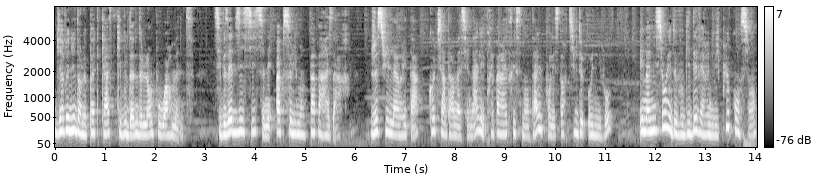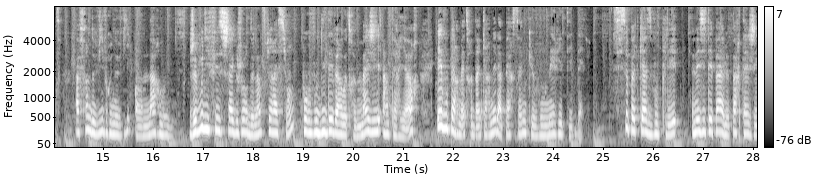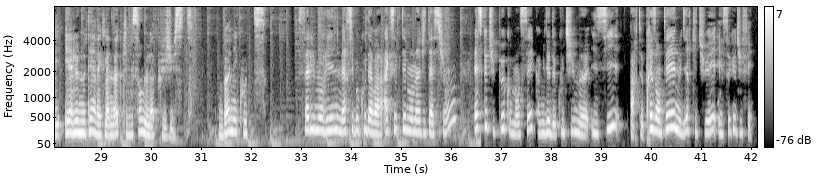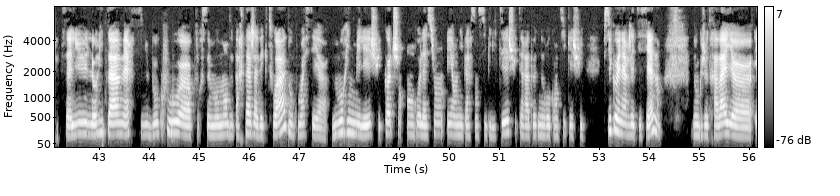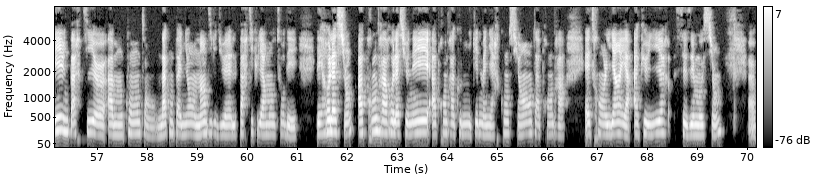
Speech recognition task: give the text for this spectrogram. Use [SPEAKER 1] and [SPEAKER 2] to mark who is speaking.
[SPEAKER 1] Bienvenue dans le podcast qui vous donne de l'empowerment. Si vous êtes ici, ce n'est absolument pas par hasard. Je suis Laurita, coach internationale et préparatrice mentale pour les sportifs de haut niveau, et ma mission est de vous guider vers une vie plus consciente afin de vivre une vie en harmonie. Je vous diffuse chaque jour de l'inspiration pour vous guider vers votre magie intérieure et vous permettre d'incarner la personne que vous méritez d'être. Si ce podcast vous plaît, n'hésitez pas à le partager et à le noter avec la note qui vous semble la plus juste. Bonne écoute Salut Maureen, merci beaucoup d'avoir accepté mon invitation. Est-ce que tu peux commencer, comme il est de coutume euh, ici, par te présenter, nous dire qui tu es et ce que tu fais?
[SPEAKER 2] Salut Lorita, merci beaucoup euh, pour ce moment de partage avec toi. Donc moi c'est euh, Maureen Mélé, je suis coach en relation et en hypersensibilité, je suis thérapeute neuroquantique et je suis psycho-énergéticienne. Donc je travaille et une partie à mon compte en accompagnant en individuel, particulièrement autour des, des, relations, apprendre à relationner, apprendre à communiquer de manière consciente, apprendre à être en lien et à accueillir ses émotions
